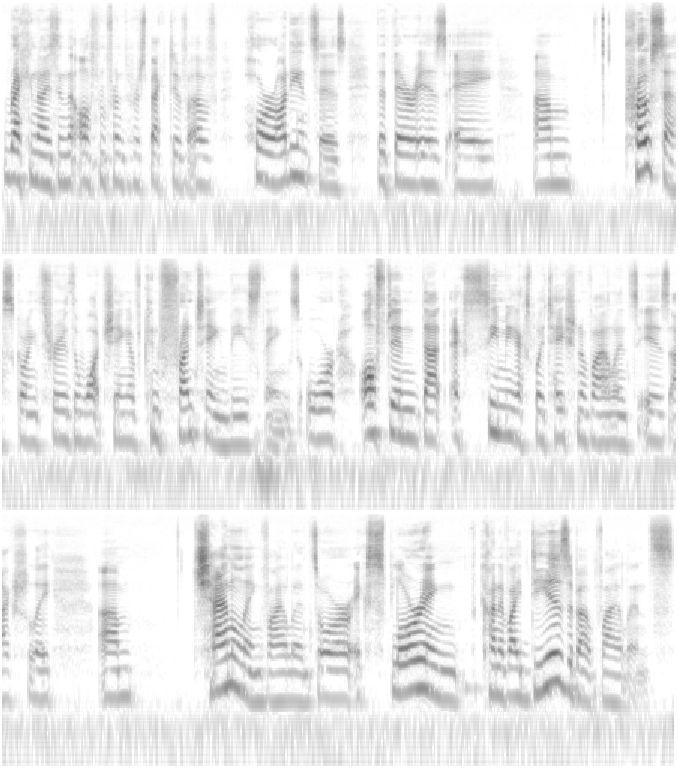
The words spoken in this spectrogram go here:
recognizing that often from the perspective of horror audiences that there is a um, process going through the watching of confronting these things or often that ex- seeming exploitation of violence is actually um, channeling violence or exploring kind of ideas about violence.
